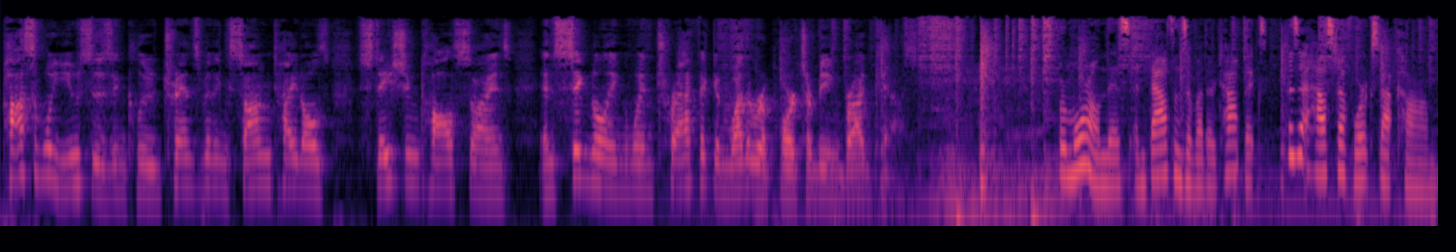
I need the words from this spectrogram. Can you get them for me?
Possible uses include transmitting song titles, station call signs, and signaling when traffic and weather reports are being broadcast. For more on this and thousands of other topics, visit howstuffworks.com.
